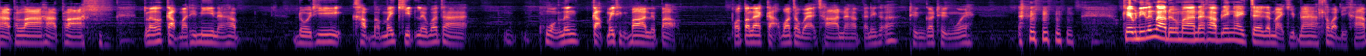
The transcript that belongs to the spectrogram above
หาดพลาหาดพลา แล้วก็กลับมาที่นี่นะครับ โดยที่ขับแบบไม่คิดเลยว่าจะห่วงเรื่องกลับไม่ถึงบ้านหรือเปล่า เพราะตอนแรกกะว่าจะแวะชาร์จนะครับ แต่นี่ก็ถึงก็ถึงเว้ย เควันนี้เรื่องราวโดยประมาณนะครับยังไงเจอกันใหม่คลิปหน้า สวัสดีครับ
